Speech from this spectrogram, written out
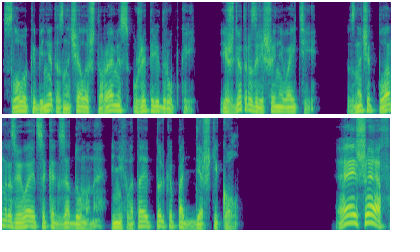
Слово «кабинет» означало, что Рамис уже перед рубкой и ждет разрешения войти. Значит, план развивается как задумано, и не хватает только поддержки Кол. «Эй, шеф,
